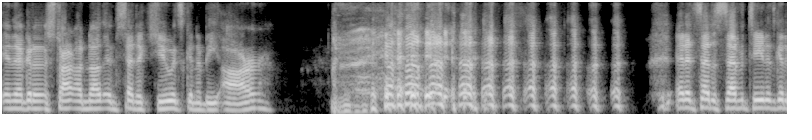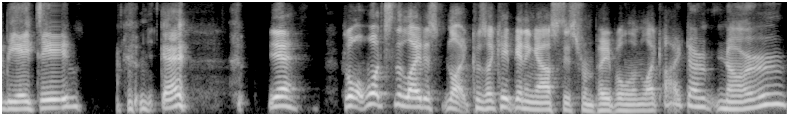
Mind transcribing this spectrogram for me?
and they're going to start another instead of Q, it's going to be R. and instead of 17, it's going to be 18. Okay. Yeah. Well, what's the latest like? Because I keep getting asked this from people, and I'm like, I don't know.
